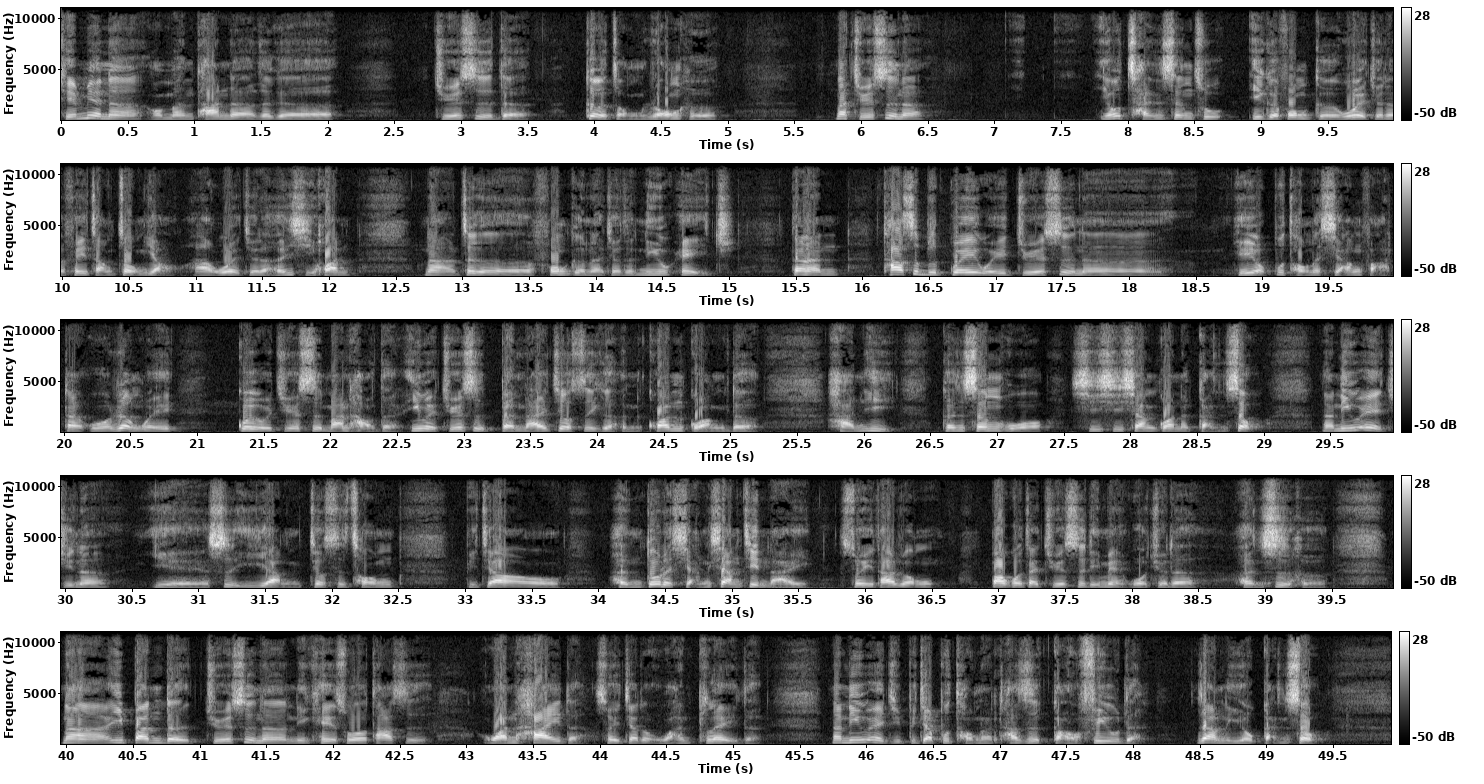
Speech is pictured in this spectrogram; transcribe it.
前面呢，我们谈了这个爵士的各种融合，那爵士呢，有产生出一个风格，我也觉得非常重要啊，我也觉得很喜欢。那这个风格呢，叫做 New Age。当然，它是不是归为爵士呢？也有不同的想法，但我认为归为爵士蛮好的，因为爵士本来就是一个很宽广的含义，跟生活息息相关的感受。那 New Age 呢，也是一样，就是从比较很多的想象进来，所以它融包括在爵士里面，我觉得很适合。那一般的爵士呢，你可以说它是玩嗨的，所以叫做玩 play 的。那 New Age 比较不同呢，它是搞 feel 的。让你有感受，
